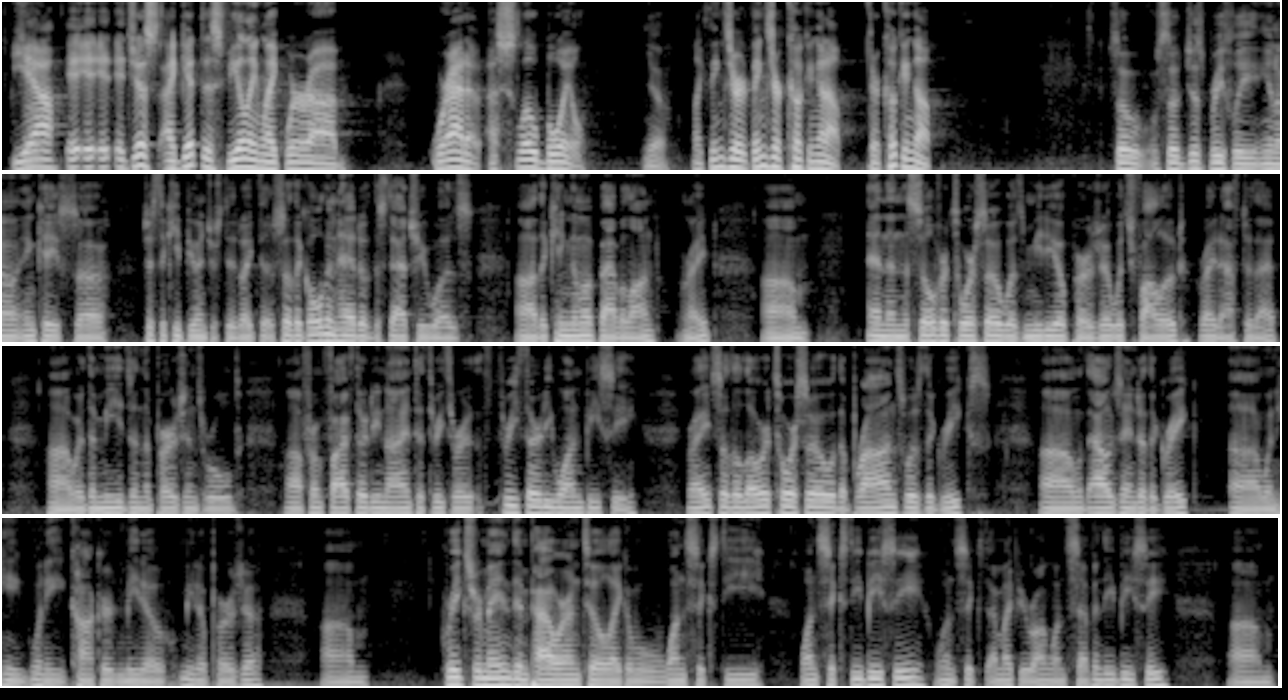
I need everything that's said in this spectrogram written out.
Yeah, it, it it just I get this feeling like we're uh, we're at a, a slow boil. Yeah. Like things are things are cooking it up. They're cooking up. So so just briefly, you know, in case uh, just to keep you interested, like the, so the golden head of the statue was uh, the kingdom of Babylon, right? Um, and then the silver torso was Medo Persia, which followed right after that, uh, where the Medes and the Persians ruled uh, from 539 to 331 BC, right? So the lower torso, the bronze, was the Greeks uh, with Alexander the Great uh, when he when he conquered Medo Medo Persia. Um, Greeks remained in power until like a 160 160 BC, 160 I might be wrong, 170 BC. Um,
